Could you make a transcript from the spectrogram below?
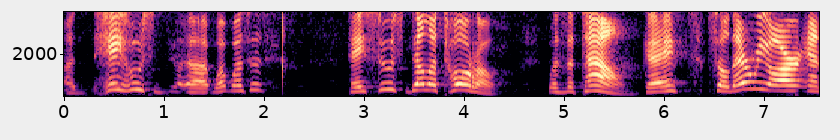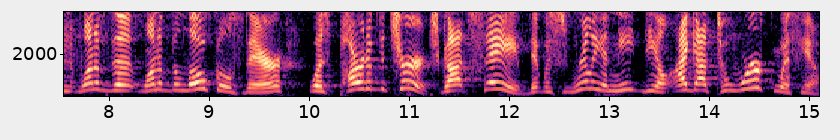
uh, Jesus, uh, what was it? Jesus de la Toro was the town, okay? So there we are, and one of the one of the locals there was part of the church, got saved. It was really a neat deal. I got to work with him.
